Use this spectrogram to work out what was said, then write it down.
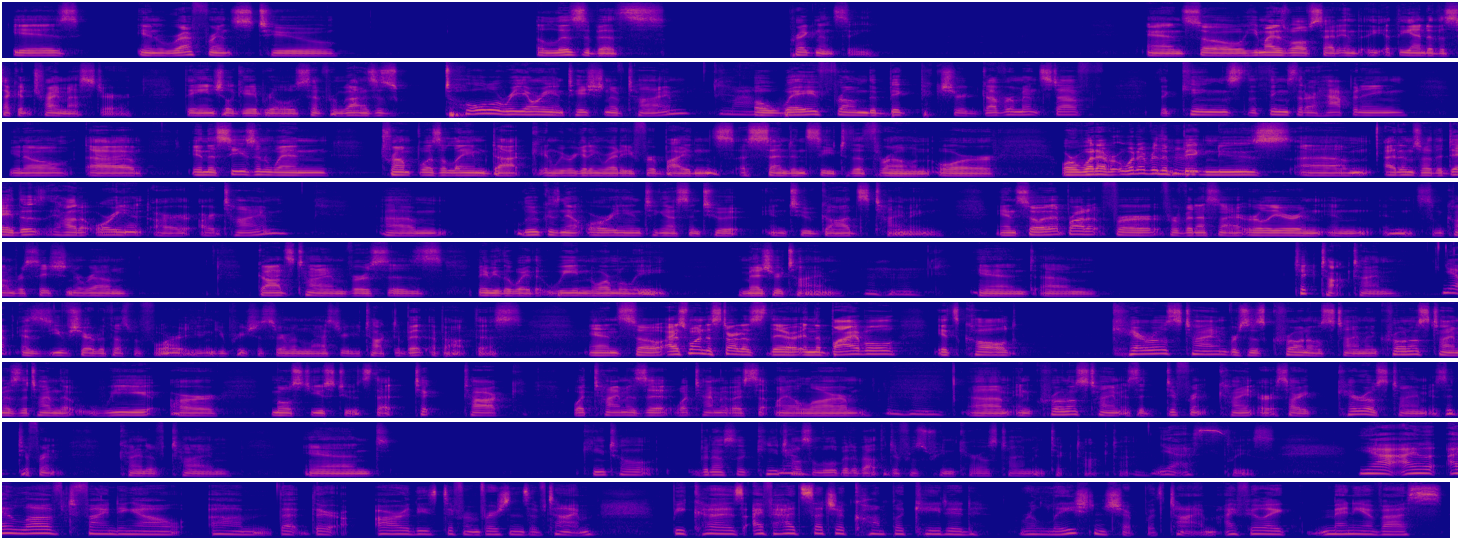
is in reference to Elizabeth's pregnancy. And so he might as well have said in the, at the end of the second trimester, the angel Gabriel was sent from God. It's this total reorientation of time Wow. away from the big picture government stuff, the kings, the things that are happening. You know, uh, in the season when Trump was a lame duck and we were getting ready for Biden's ascendancy to the throne, or or whatever whatever the big news um, items are the day. Those how to orient our our time. Um, Luke is now orienting us into into God's timing, And so that brought up for, for Vanessa and I earlier in, in, in some conversation around God's time versus maybe the way that we normally measure time. And um, TikTok time Yep. as you've shared with us before. I think you preached a sermon last year. You talked a bit about this, and so I just wanted to start us there. In the Bible, it's called Kairos time versus Chronos time, and Chronos time is the time that we are most used to. It's that tick tock. What time is it? What time have I set my alarm? Um, and Chronos time is a different kind, or sorry, Kairos time is a different kind of time. And can you tell Vanessa? Can you Yeah. tell us a little bit about the difference between Kairos time and TikTok time, Yes. please? Yeah, I I loved finding out um, that there are these different versions of time because I've had such a complicated relationship with time. I feel like many of us,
